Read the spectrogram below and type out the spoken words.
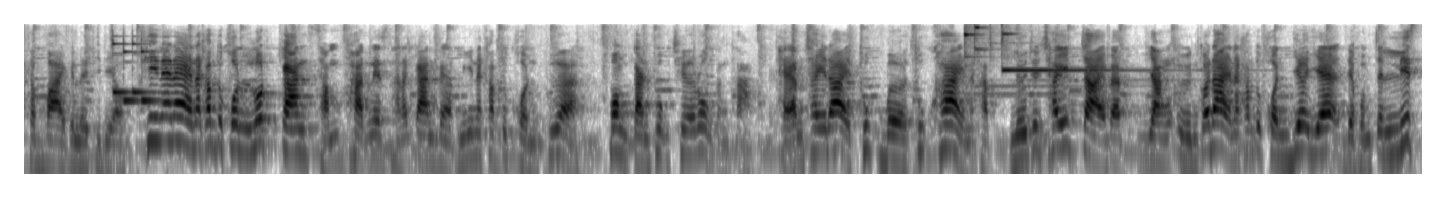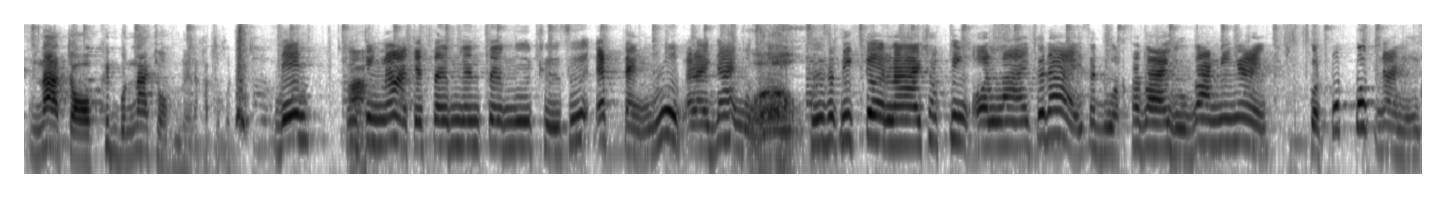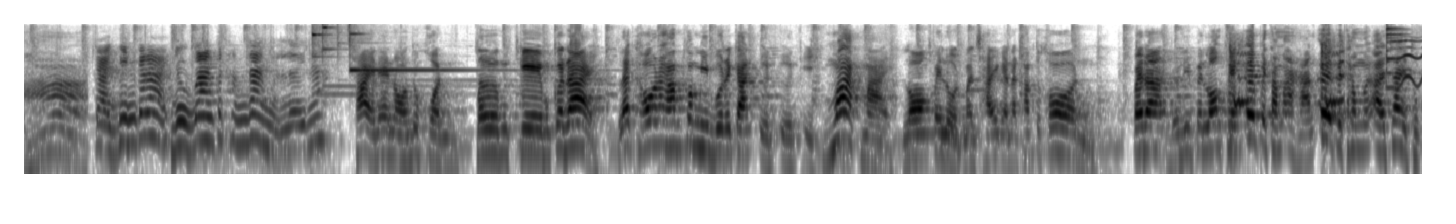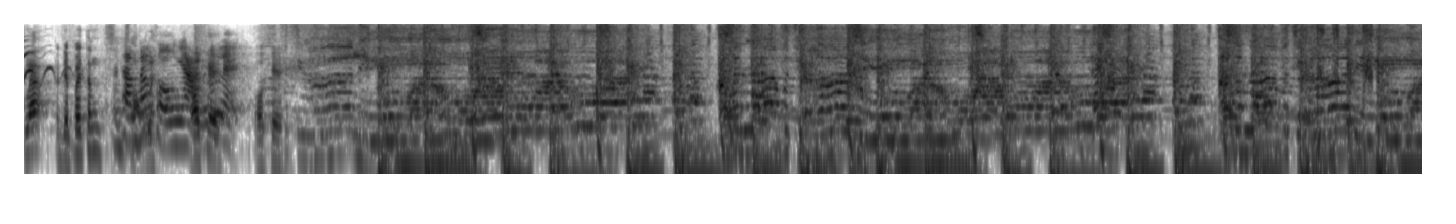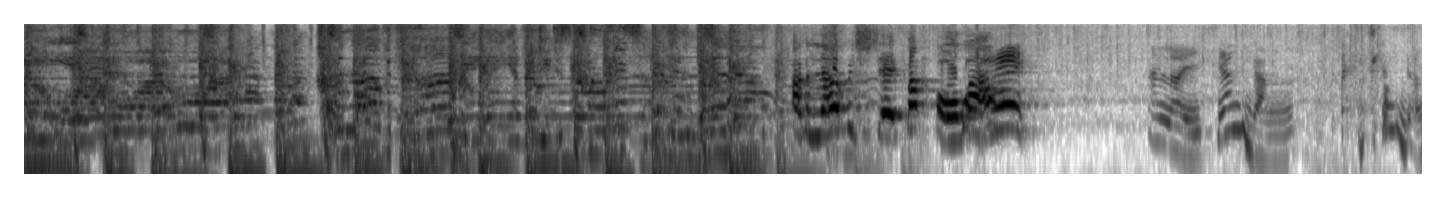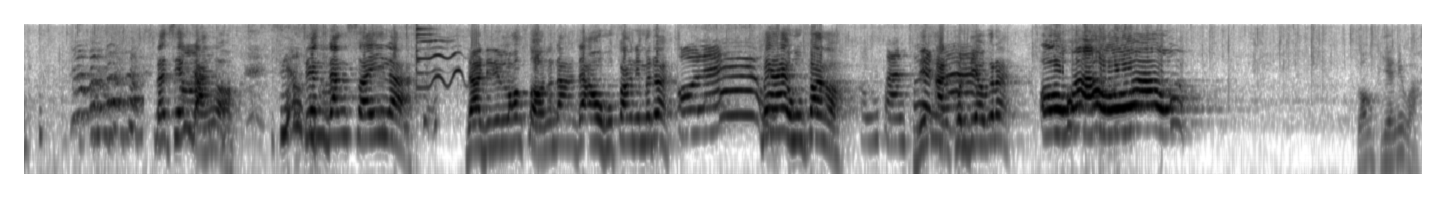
สบายๆกันเลยทีเดียว ที่แน่ๆนะครับทุกคนลดการสัมผัสในสถานการณ์แบบนี้นะครับทุกคนเพื่อ ป้องกันพวกเชื้อโรคต่างๆ แถมใช้ได้ทุกเบอร์ทุกค่ายนะครับ หรือจะใช้จ่ายแบบอย่างอื่นก็ได้นะครับ ทุกคนเยอะแยะ เดี๋ยวผมจะลิสต์หน้าจอขึ้นบนหน้าจอผมเลยนะครับทุกคน ดิน จอะริงๆนะจะเติมเงินเติมมือถือซื้อแอปแต่งรูปอะไรได้หมดเลย ซื้อสติกเกอร์ไลน์ช้อปปิ้งออนไลน์ก็ได้สะดวกสบายอยู่บ้านง่ายๆ กดปุ๊บปุ๊บได้เลยอ่าจ่ายบินก็ได้อยู่บ้านก็ทำได้หมดเลยนะ ใช่แน่นอนทุกคนเติมเกมก็ได้ และเขานะครับก็มีบริการอื่นๆ อีกมากมาย ลองไปโหลดมาใช้กันนะครับทุกคน ไปได้เดี๋ยวรีบไปร้องเพลงเอ้ยไปทำอาหารเอ้ยไปทำอ่าใช่ถูกแล้วเดี๋ยวไปทั้งไปทำทั้งเลยสองอย่างโเคนั่นแหละ โอเค With you, honey. I'm โอ้ว้าวเฮ้ยอะไรเสียงดัง เสียงดัง นั่นเสียงดังเหรอ เสียงเสียงดังไซล่ะได้ดีๆลองต่อนะได้ได้เอาหูฟังนี้มาด้วย พอแล้วไม่ให้หูฟังเหรอสงสารเพื่ดิอนนอัดคนเดียวก็ได้ โอ้ว้าวโอ้ว้าวร้องเพี้ยนนี่หว่า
